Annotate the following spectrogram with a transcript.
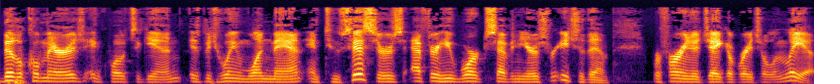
Biblical marriage in quotes again is between one man and two sisters after he worked seven years for each of them, referring to Jacob, Rachel, and Leah.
